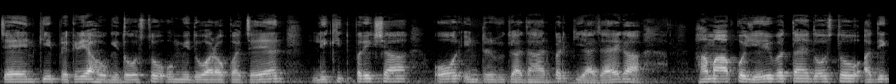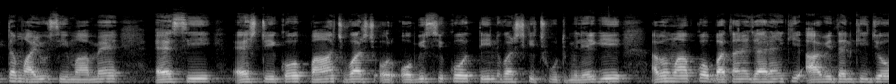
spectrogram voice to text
चयन की प्रक्रिया होगी दोस्तों, उम्मीदवारों का चयन, लिखित परीक्षा और इंटरव्यू के आधार पर किया जाएगा। हम आपको ये भी बताएँ दोस्तों, अधिकतम आयु सीमा में एस सी को पाँच वर्ष और ओ बी सी को तीन वर्ष की छूट मिलेगी। अब हम आपको बताने जा रहे हैं कि आवेदन की जो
